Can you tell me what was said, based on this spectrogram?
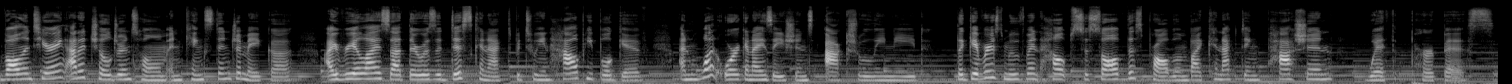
Volunteering at a children's home in Kingston, Jamaica, I realized that there was a disconnect between how people give and what organizations actually need. The Givers Movement helps to solve this problem by connecting passion with purpose.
